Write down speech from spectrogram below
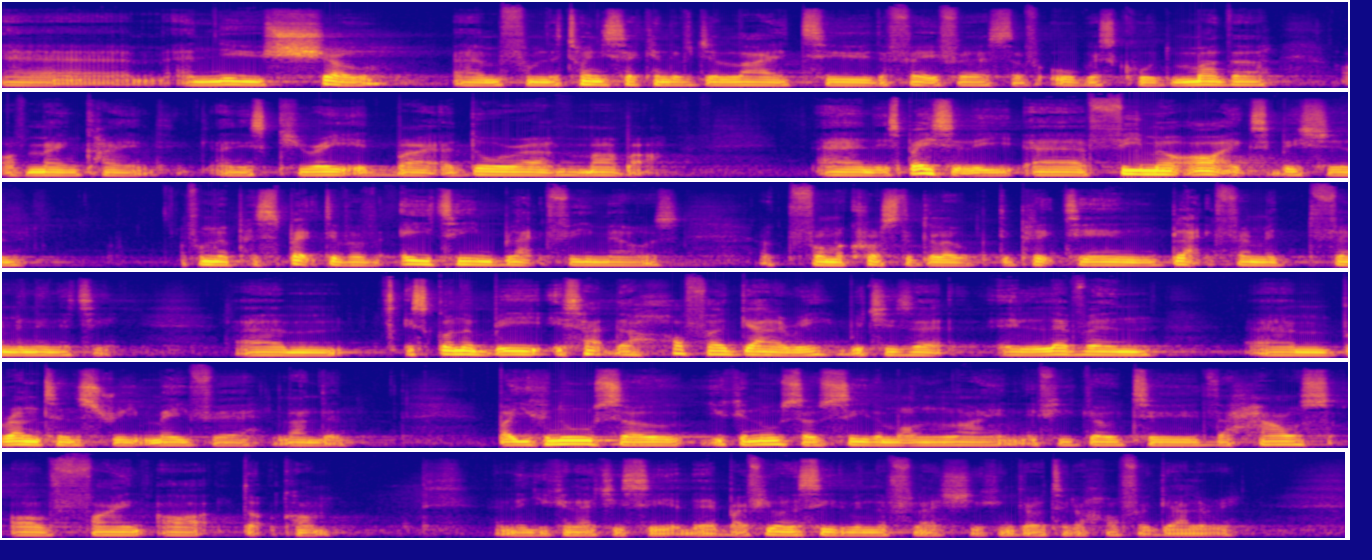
um, a new show um, from the 22nd of July to the 31st of August called Mother of Mankind, and it's curated by Adora Maba. And it's basically a female art exhibition from the perspective of 18 black females from across the globe, depicting black femi- femininity. Um, it's going to be, it's at the HOFA Gallery, which is at 11 um, Brunton Street, Mayfair, London. But you can also you can also see them online if you go to thehouseoffineart.com and then you can actually see it there. But if you want to see them in the flesh, you can go to the HOFA Gallery.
